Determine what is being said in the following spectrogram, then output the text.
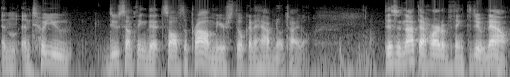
until you do something that solves the problem, you're still going to have no title. This is not that hard of a thing to do. Now,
